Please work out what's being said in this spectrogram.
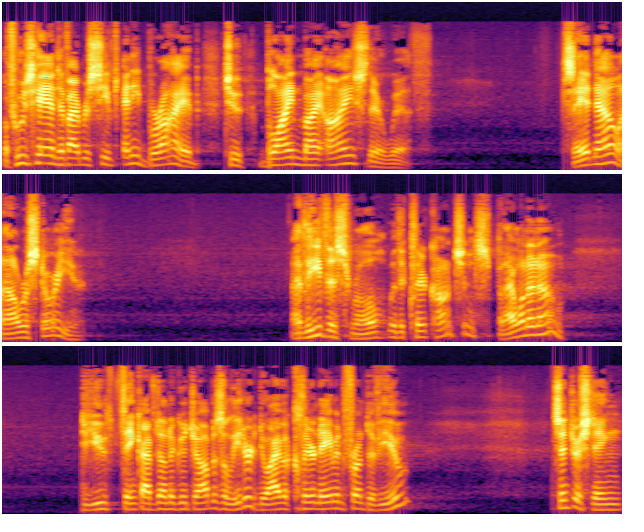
Of whose hand have I received any bribe to blind my eyes therewith? Say it now, and I'll restore you. I leave this role with a clear conscience, but I want to know do you think I've done a good job as a leader? Do I have a clear name in front of you? It's interesting.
